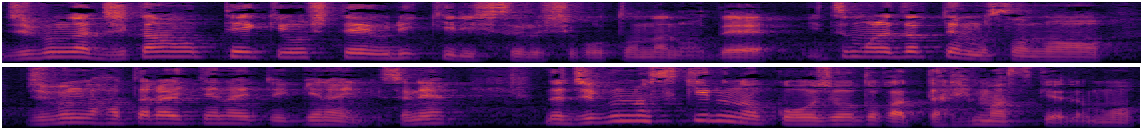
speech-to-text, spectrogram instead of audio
自分が時間を提供して売り切りする仕事なので、いつまでたってもその、自分が働いてないといけないんですよね。自分のスキルの向上とかってありますけども、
